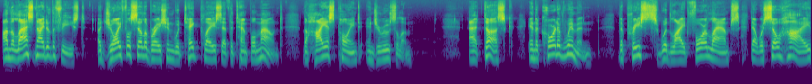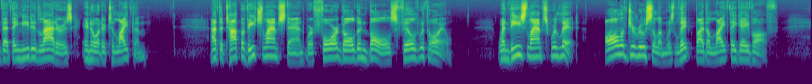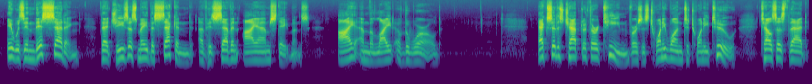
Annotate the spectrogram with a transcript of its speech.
On the last night of the feast, a joyful celebration would take place at the Temple Mount, the highest point in Jerusalem. At dusk, in the court of women, the priests would light four lamps that were so high that they needed ladders in order to light them. At the top of each lampstand were four golden bowls filled with oil. When these lamps were lit, all of Jerusalem was lit by the light they gave off. It was in this setting that Jesus made the second of his seven I am statements I am the light of the world. Exodus chapter 13, verses 21 to 22, tells us that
